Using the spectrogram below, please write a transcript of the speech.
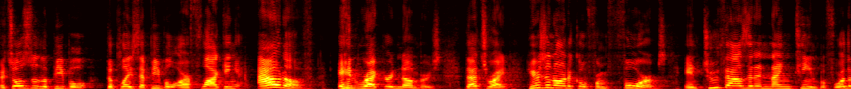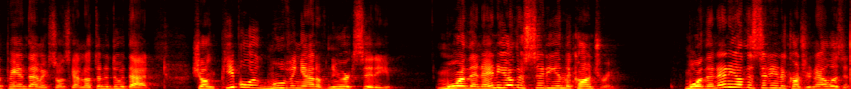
It's also the people, the place that people are flocking out of in record numbers. That's right. Here's an article from Forbes in 2019, before the pandemic, so it's got nothing to do with that, showing people are moving out of New York City more than any other city in the country. More than any other city in the country. Now, listen,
